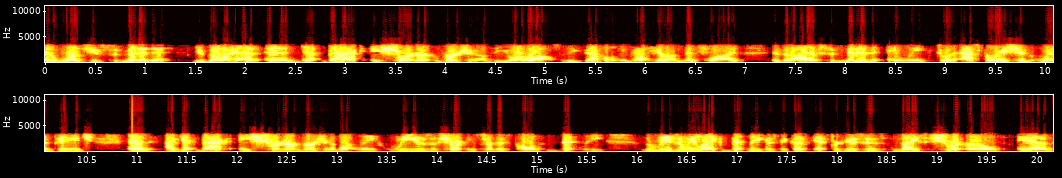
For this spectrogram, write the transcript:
and once you've submitted it, you go ahead and get back a shorter version of the URL. So the example that we've got here on this slide is that I have submitted a link to an aspiration web page, and I get back a shorter version of that link. We use a shortening service called Bitly. The reason we like Bitly is because it produces nice short URLs and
